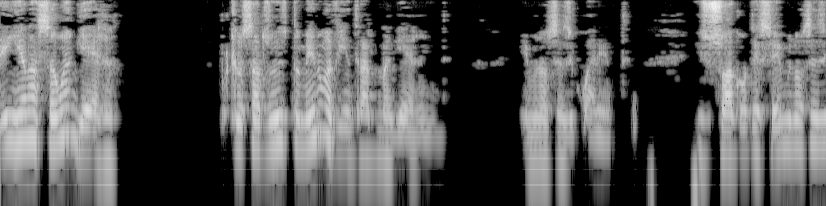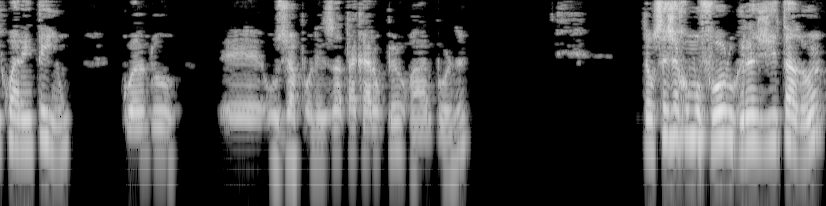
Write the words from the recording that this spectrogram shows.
em relação à guerra. Porque os Estados Unidos também não havia entrado na guerra ainda, em 1940. Isso só aconteceu em 1941, quando eh, os japoneses atacaram Pearl Harbor, né? Então, seja como for, o grande ditador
